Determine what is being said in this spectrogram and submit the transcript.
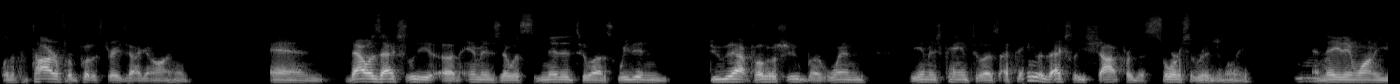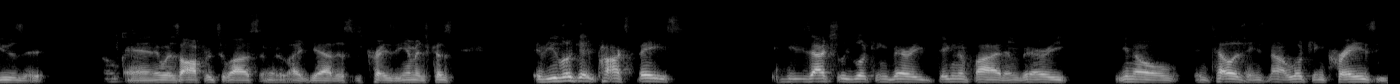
Well, the photographer put a straight jacket on him, and that was actually an image that was submitted to us. We didn't do that photo shoot, but when the image came to us, I think it was actually shot for the source originally, mm. and they didn't want to use it. Okay. And it was offered to us, and we are like, "Yeah, this is crazy image." Because if you look at Pac's face, he's actually looking very dignified and very, you know, intelligent. He's not looking crazy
